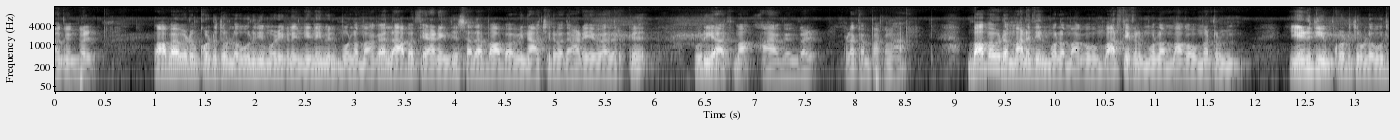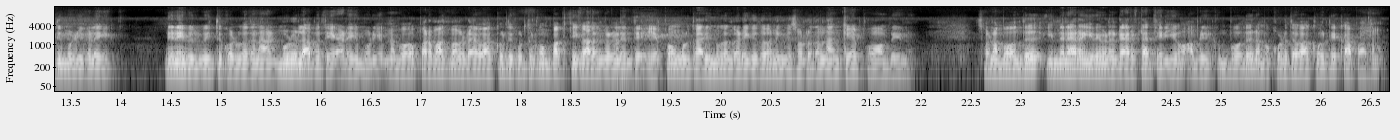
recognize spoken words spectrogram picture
ஆகுங்கள். பாபாவிடம் கொடுத்துள்ள உறுதிமொழிகளின் நினைவில் மூலமாக லாபத்தை அடைந்து சதா பாபாவின் ஆசீர்வாதம் அடைவதற்கு உரிய ஆத்மா ஆகுங்கள். விளக்கம் பார்க்கலாம். பாபாவிடம் மனதின் மூலமாகவும் வார்த்தைகள் மூலமாகவும் மற்றும் எழுதியும் கொடுத்துள்ள உறுதிமொழிகளை நினைவில் வைத்துக் கொள்வதனால் முழு லாபத்தை அடைய முடியும். நம்ம பரமாத்மாவோட வாக்குறுதி கொடுத்துருக்கோம். பக்தி காலங்கள்லேருந்து எப்போ உங்களுக்கு அறிமுகம் கிடைக்குதோ நீங்கள் சொல்கிறதெல்லாம் கேட்போம் அப்படின்னு. ஸோ நம்ம வந்து இந்த நேரம் இறைவனை டைரெக்டாக தெரியும். அப்படி இருக்கும்போது நம்ம கொடுத்த வாக்குறுதியை காப்பாற்றணும்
